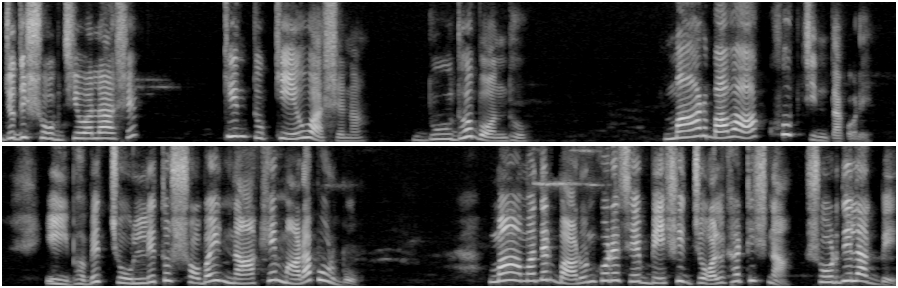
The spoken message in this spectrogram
যদি সবজিওয়ালা আসে, কিন্তু কেউ আসে না। দুধও বন্ধ। মার বাবা খুব চিন্তা করে। এইভাবে চললে তো সবাই না খেয়ে মারা পড়ব। মা আমাদের বারণ করেছে, বেশি জল ঘাটিস না, সর্দি লাগবে।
